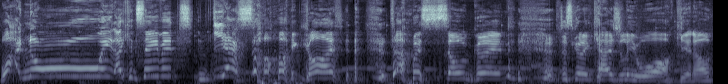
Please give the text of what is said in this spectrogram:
What? No! Wait, I can save it? Yes! Oh my god! That was so good! Just gonna casually walk, you know?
